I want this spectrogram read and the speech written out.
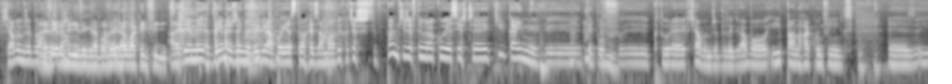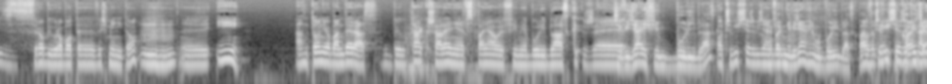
Chciałbym, żeby on Ale wiemy, wygrał, że nie wygra, bo ale- wygrał Joaquin Phoenix. ale wiemy, wiemy, że nie wygra, bo jest trochę za młody, chociaż powiem Ci, że w tym roku jest jeszcze kilka innych y, typów, y, które chciałbym, żeby wygrał, bo i pan Joaquin Phoenix y, zrobił robotę wyśmienitą Mhm. y, i Antonio Banderas był tak szalenie wspaniały w filmie Bully Blask, że... Czy widziałeś film Bully Blask? Oczywiście, że widziałem Hubert, film... nie widziałem filmu Bully Blask. Bardzo Oczywiście, pięknie. że Kolejna widzia-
